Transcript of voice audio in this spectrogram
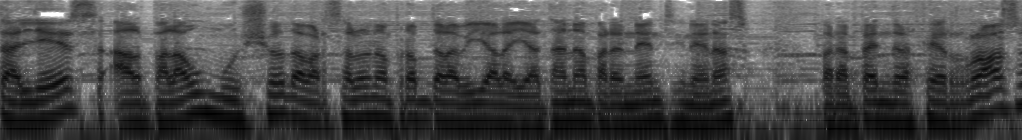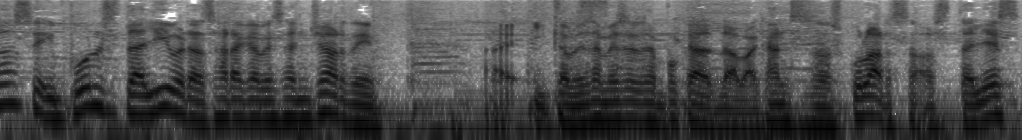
tallers al Palau Moixó de Barcelona, a prop de la Via Laietana, per a nens i nenes per aprendre a fer roses i punts de llibres, ara que ve Sant Jordi. Eh, I que, a més a més, és època de vacances escolars. Els tallers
